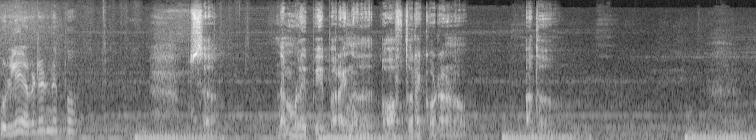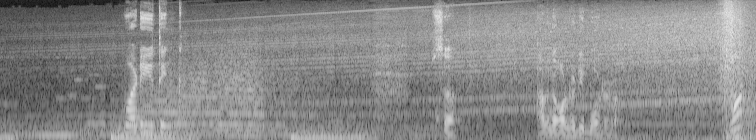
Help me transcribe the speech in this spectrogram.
പുള്ളി എവിടെ ഉണ്ട് ഇപ്പോൾ സാർ നമ്മളിപ്പോൾ ഈ പറയുന്നത് ഓഫ് ദ റെക്കോർഡാണോ അതോ what do you think sir അവൻ ഓൾറെഡി ബോർഡറാണ് വാട്ട്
